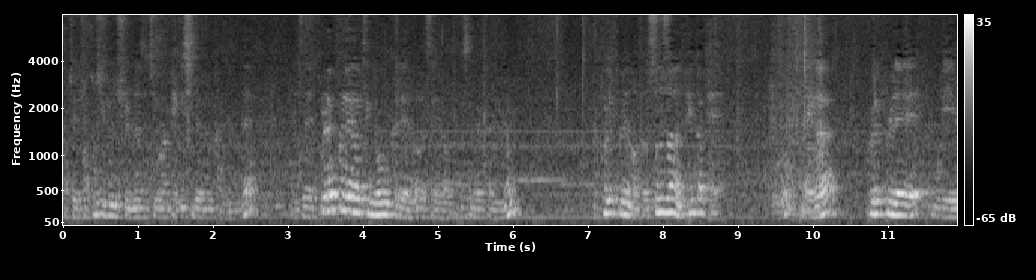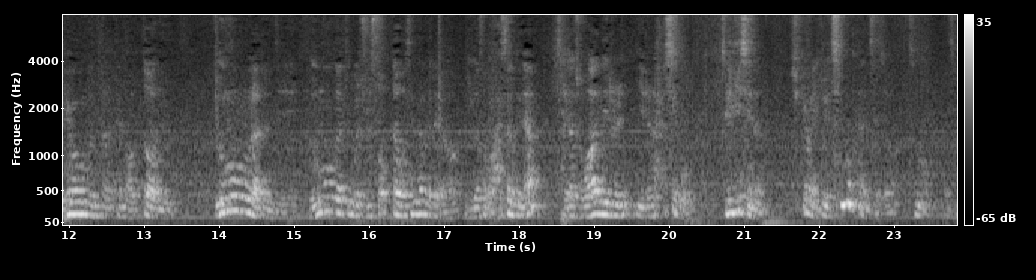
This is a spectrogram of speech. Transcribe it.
갑자기 조금씩 좀 줄면서 지금 한 120여 명 갔는데 이제 폴레폴레 같은 경우는 그래요. 제가 어떻게 생각하냐면 폴레폴레는 어떤 순수한 팬카페 내가 폴레폴레 우리 회원분들한테는 어떤 의무라든지 의무 같은 걸 줄 수 없다고 생각을 해요. 이것은 와서 그냥 제가 좋아하는 일을, 일을 하시고 즐기시는 쉽게 말해 일종의. 친목. 그래서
